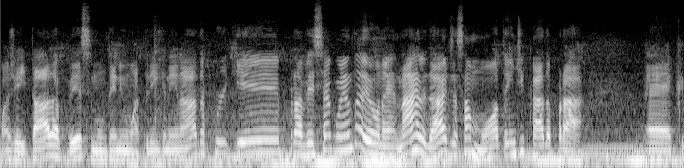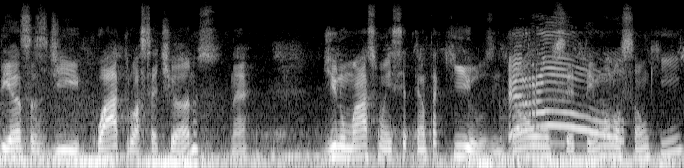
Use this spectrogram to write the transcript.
uma ajeitada, ver se não tem nenhuma trinca nem nada, porque para ver se aguenta eu, né? Na realidade, essa moto é indicada para é, crianças de 4 a 7 anos, né? De no máximo aí 70 quilos. Então você tem uma noção que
